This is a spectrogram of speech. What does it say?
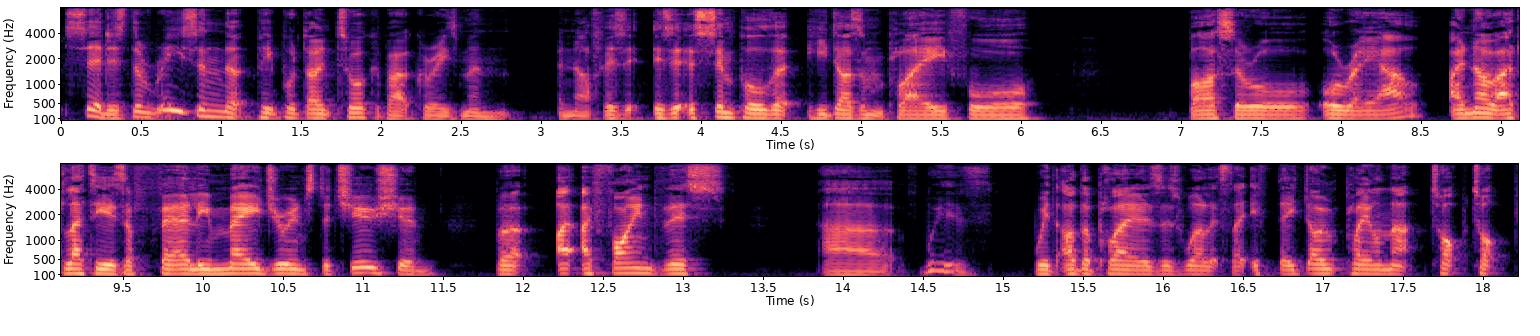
Sid, is the reason that people don't talk about Griezmann enough? Is it is it as simple that he doesn't play for Barca or, or Real? I know Atleti is a fairly major institution, but I, I find this uh, with with other players as well. It's like if they don't play on that top top,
